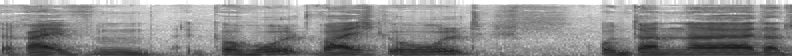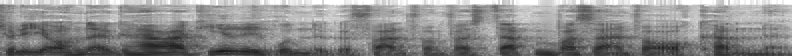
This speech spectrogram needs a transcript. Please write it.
Reifen geholt, weich geholt und dann äh, natürlich auch eine Harakiri-Runde gefahren von Verstappen, was er einfach auch kann. Ne?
